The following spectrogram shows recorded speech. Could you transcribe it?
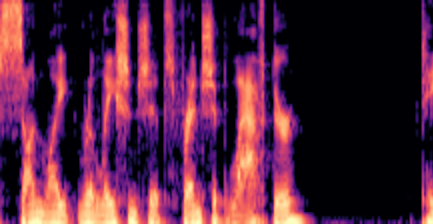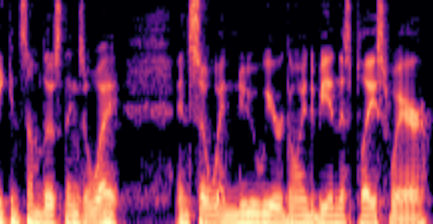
sunlight, relationships, friendship, laughter. We're taking some of those things away. And so I knew we were going to be in this place where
